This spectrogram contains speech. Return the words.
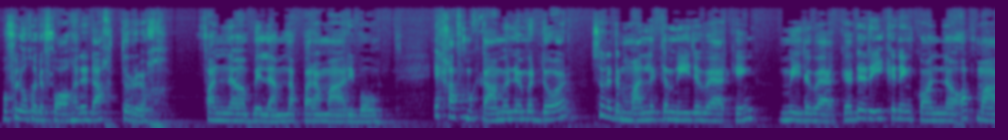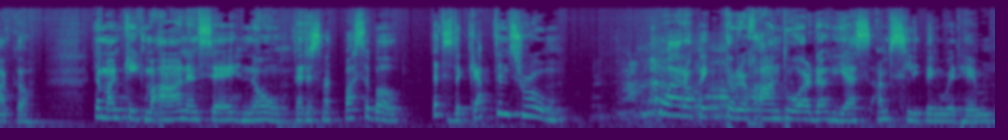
We vlogen de volgende dag terug van eh, Belém naar Paramaribo. Ik gaf mijn kamernummer door, zodat de mannelijke medewerking, medewerker de rekening kon eh, opmaken. De man keek me aan en zei: No, that is not possible. That is the captain's room. Waarop ik terug antwoordde: Yes, I'm sleeping with him.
